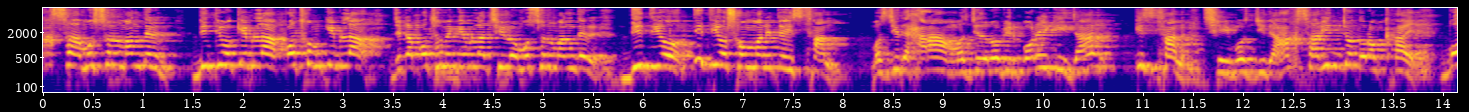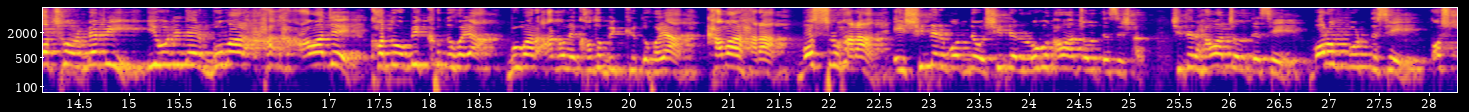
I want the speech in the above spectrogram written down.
আকসা মুসলমানদের দ্বিতীয় কেবলা, প্রথম কেবলা, যেটা প্রথমে কেবলা ছিল, মুসলমানদের দ্বিতীয়, তৃতীয় সম্মানিত স্থান। মসজিদে হারাম, মসজিদে নবীর পরেই কি যার স্থান? সেই মসজিদে আকসার ইজ্জত রক্ষায় বছর ব্যাপী ইহুদিদের বোমার আওয়াজে ক্ষত বিক্ষত হইয়া, বোমার আগুনে ক্ষত বিক্ষত হইয়া খাবার হারা, বস্ত্র হারা, এই শীতের মধ্যেও শীতের লঘু হাওয়া চলতেছে শীতের হাওয়া চলতেছে, বরফ পড়তেছে, কষ্ট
